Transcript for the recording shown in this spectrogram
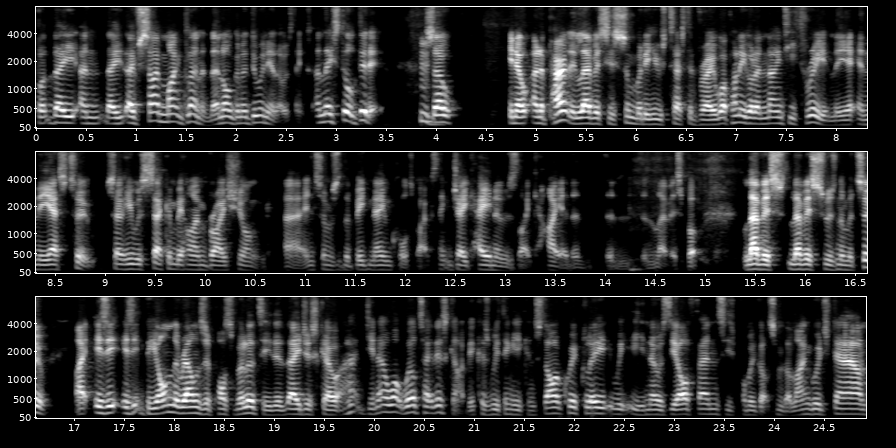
But they and they, they've signed Mike Glennon. They're not going to do any of those things, and they still did it. Hmm. so you know, and apparently Levis is somebody who's tested very well. Apparently got a 93 in the in the S2, so he was second behind Bryce Young uh, in terms of the big name quarterbacks. I think Jake Haener was like higher than, than, than Levis, but Levis Levis was number two. Like, is it is it beyond the realms of possibility that they just go, ah, do you know what? We'll take this guy because we think he can start quickly. We, he knows the offense. He's probably got some of the language down.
